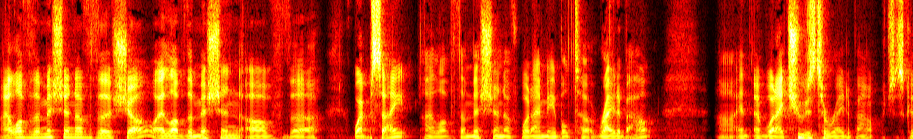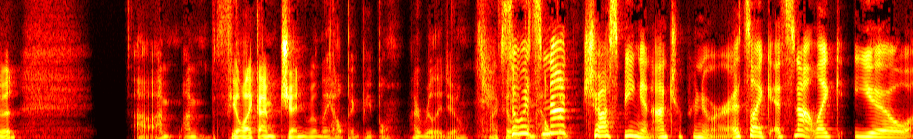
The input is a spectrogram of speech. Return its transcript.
I love the mission of the show. I love the mission of the website. I love the mission of what I'm able to write about, uh, and, and what I choose to write about, which is good. Uh, I'm I'm feel like I'm genuinely helping people. I really do. I feel So like it's not just being an entrepreneur. It's like it's not like you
